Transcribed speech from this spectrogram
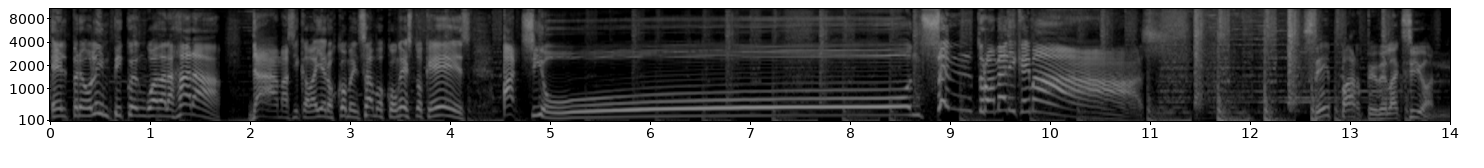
el preolímpico en Guadalajara? Damas y caballeros, comenzamos con esto que es Acción Centroamérica y más. Sé parte de la acción.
